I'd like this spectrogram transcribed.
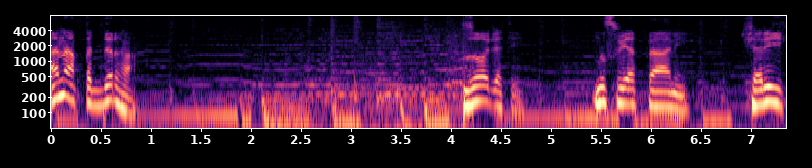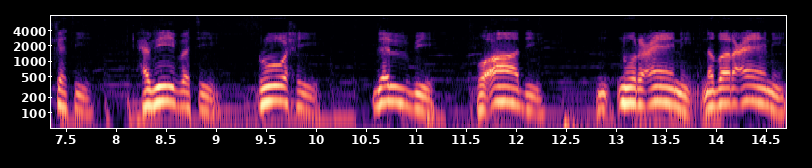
أنا أقدرها. زوجتي نصفي الثاني شريكتي حبيبتي روحي قلبي فؤادي نور عيني نظر عيني.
